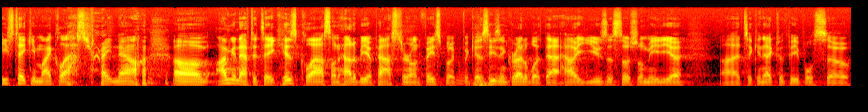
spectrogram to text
he's taking my class right now. um, I'm going to have to take his class on how to be a pastor on Facebook because he's incredible at that. How he uses social media uh, to connect with people. So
